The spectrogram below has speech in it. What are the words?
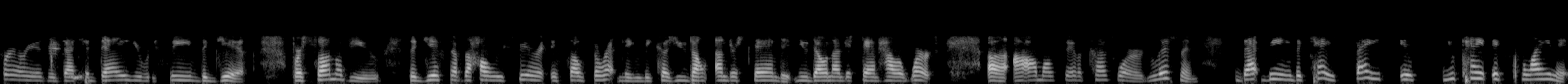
prayer is is that today you receive the gift. For some of you, the gift of the Holy Spirit is so threatening because you don't understand it. You don't understand how it works. Uh, I almost said a cuss word. Listen, that being the case, faith is you can't explain it.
